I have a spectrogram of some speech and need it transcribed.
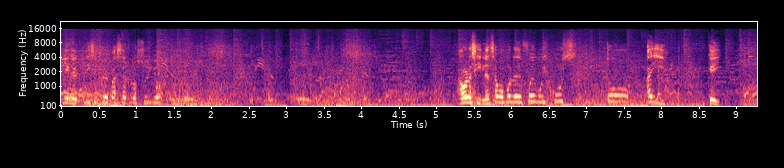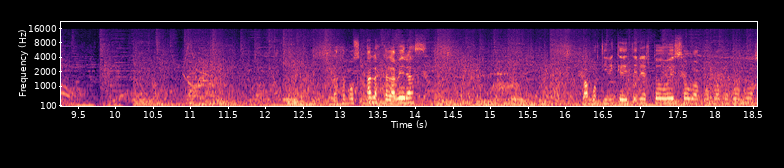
Bien, el príncipe va a hacer lo suyo. Ahora sí, lanzamos bola de fuego y justo ahí. Ok. Lanzamos a las calaveras. Vamos, tienen que detener todo eso. Vamos, vamos, vamos.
